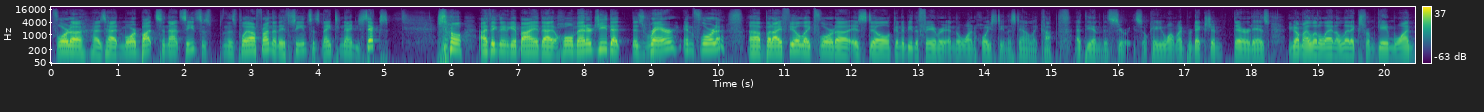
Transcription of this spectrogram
Florida has had more butts in that seat in this playoff run than they've seen since 1996. So I think they're going to get by that home energy that is rare in Florida. Uh, but I feel like Florida is still going to be the favorite and the one hoisting the Stanley Cup at the end of this series. Okay, you want my prediction? There it is. You got my little analytics from game one.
